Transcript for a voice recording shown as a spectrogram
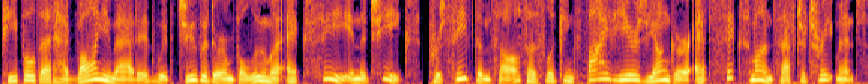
people that had volume added with Juvederm Voluma XC in the cheeks perceived themselves as looking five years younger at six months after treatment.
